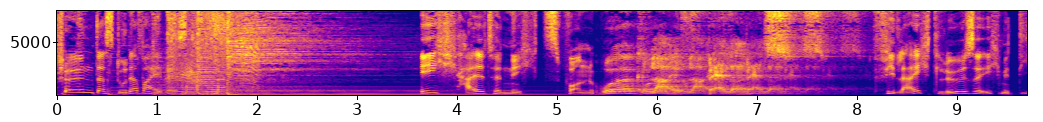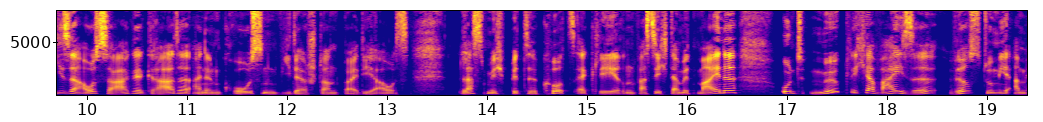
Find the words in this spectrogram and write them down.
Schön, dass du dabei bist. Ich halte nichts von Work-Life-Balance. Vielleicht löse ich mit dieser Aussage gerade einen großen Widerstand bei dir aus. Lass mich bitte kurz erklären, was ich damit meine, und möglicherweise wirst du mir am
